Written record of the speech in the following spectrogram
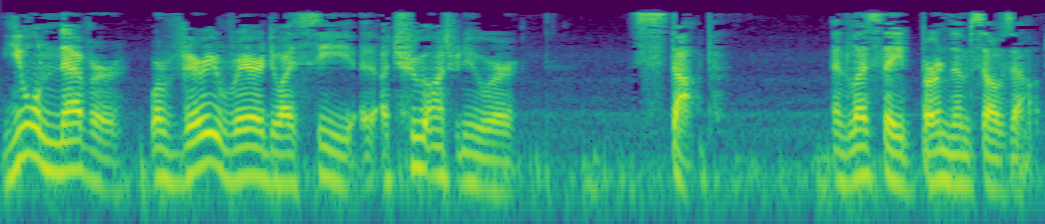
you will never or very rare do I see a, a true entrepreneur stop unless they burn themselves out.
